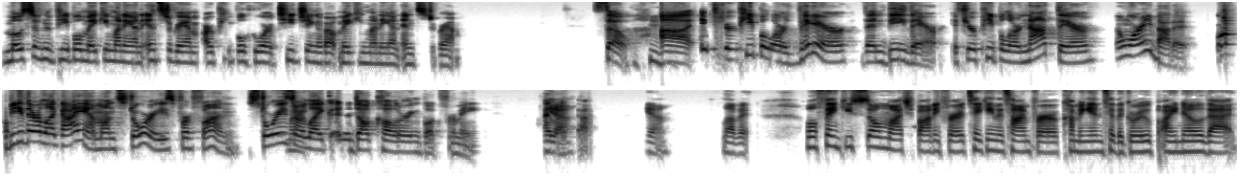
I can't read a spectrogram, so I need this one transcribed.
Most of the people making money on Instagram are people who are teaching about making money on Instagram. So, uh, if your people are there, then be there. If your people are not there, don't worry about it. Or be there like I am on stories for fun. Stories right. are like an adult coloring book for me. I yeah. like that. Yeah. Love it. Well, thank you so much, Bonnie, for taking the time for coming into the group. I know that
